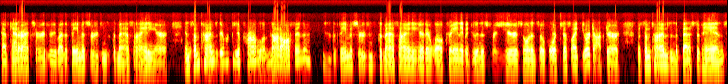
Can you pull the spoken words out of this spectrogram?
to have cataract surgery by the famous surgeons at the Mass Eye and Ear. And sometimes there would be a problem. Not often, these are the famous surgeons at the Mass Eye and Ear. They're well trained. They've been doing this for years, so on and so forth, just like your doctor. But sometimes, in the best of hands,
